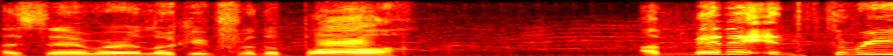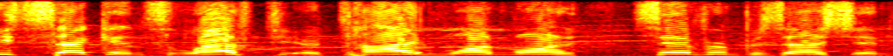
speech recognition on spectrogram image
As they were looking for the ball. A minute and three seconds left here. Tied 1-1. Sanford possession.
